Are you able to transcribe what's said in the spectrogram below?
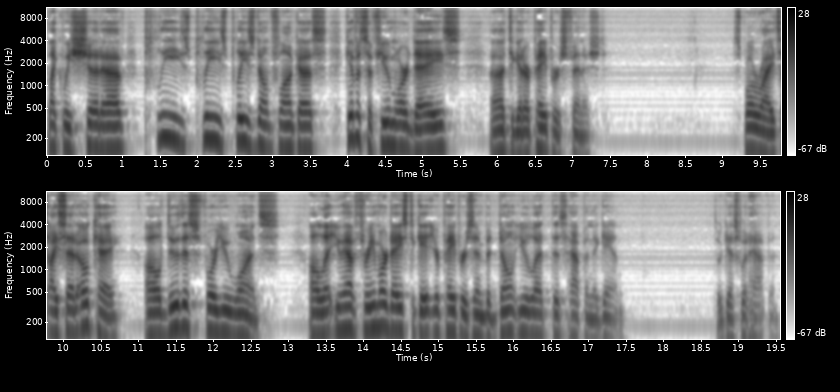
like we should have. Please, please, please don't flunk us. Give us a few more days uh, to get our papers finished. Sproul writes, I said, Okay, I'll do this for you once. I'll let you have three more days to get your papers in, but don't you let this happen again. So, guess what happened?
